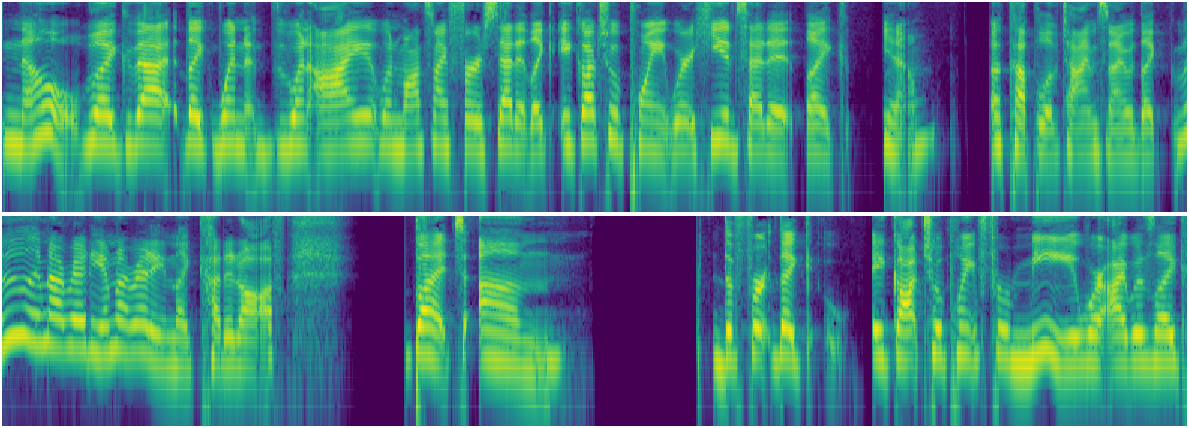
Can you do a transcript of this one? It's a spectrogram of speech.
no, like that, like when, when I, when Mons and I first said it, like it got to a point where he had said it like, you know, a couple of times and I would like, I'm not ready, I'm not ready, and like cut it off. But, um, the first like it got to a point for me where I was like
